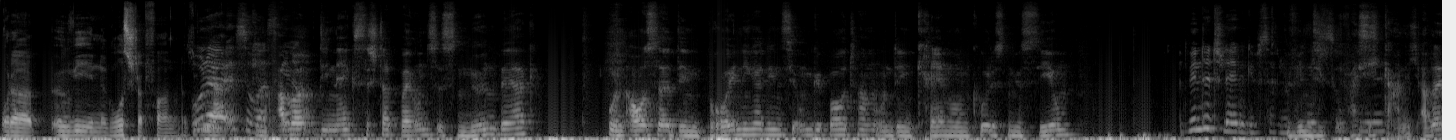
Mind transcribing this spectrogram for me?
Oder irgendwie in eine Großstadt fahren oder so. Oder ist sowas, genau. Aber genau. die nächste Stadt bei uns ist Nürnberg. Und außer den Bräuninger, den sie umgebaut haben, und den Krämer und Co., das Museum, Vintage-Läden gibt es da, glaube ich, Vintage, nicht so weiß viel. ich gar nicht, aber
